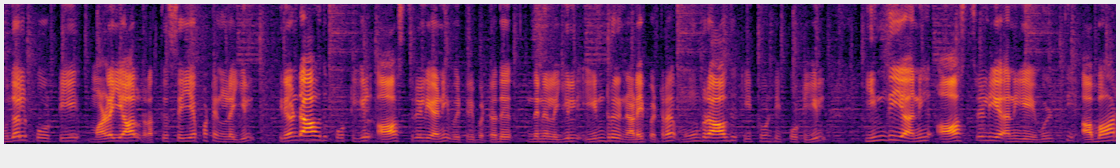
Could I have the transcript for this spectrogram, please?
முதல் போட்டி மழையால் ரத்து செய்யப்பட்ட நிலையில் இரண்டாவது போட்டியில் ஆஸ்திரேலிய அணி வெற்றி பெற்றது. இந்த நிலையில் இன்று நடைபெற்ற மூன்றாவது டி டுவெண்டி போட்டியில் இந்திய அணி ஆஸ்திரேலிய அணியை வீழ்த்தி அபார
